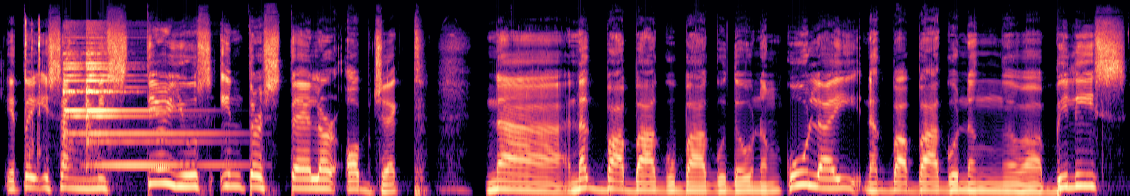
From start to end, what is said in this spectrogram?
Ito ay isang mysterious interstellar object na nagbabago-bago daw ng kulay, nagbabago ng uh, bilis,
